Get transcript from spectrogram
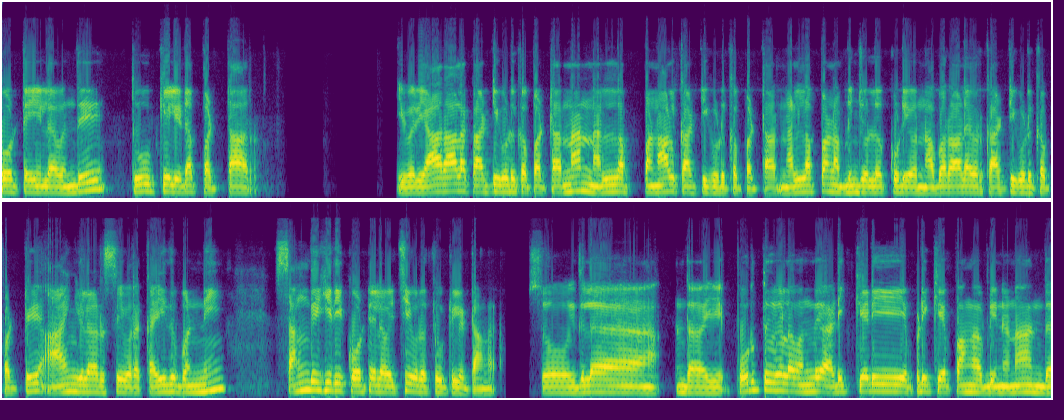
கோட்டையில வந்து தூக்கிலிடப்பட்டார். இவர் யாரால காட்டி கொடுக்கப்பட்டார்னா நல்லப்பனால் காட்டி கொடுக்கப்பட்டார். நல்லப்பன் அப்படின்னு சொல்லக்கூடிய ஒரு நபரால் இவர் காட்டி கொடுக்கப்பட்டு ஆங்கில அரசு இவரை கைது பண்ணி சங்ககிரி கோட்டையில வச்சு இவரை தூக்கிலிட்டாங்க. ஸோ இதுல இந்த பொருத்துகளை வந்து அடிக்கடி எப்படி கேட்பாங்க அப்படின்னா இந்த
